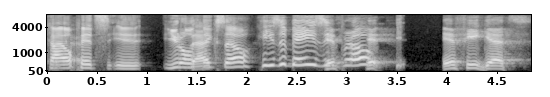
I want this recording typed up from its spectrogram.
Kyle okay. Pitts is. You don't think so? He's amazing, if, bro. If, if he gets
